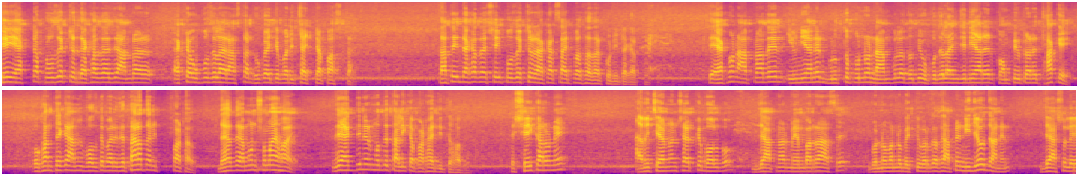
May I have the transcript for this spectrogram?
সেই একটা প্রজেক্টে দেখা যায় যে আমরা একটা উপজেলায় রাস্তা ঢুকাইতে পারি চারটা, পাঁচটা। তাতেই দেখা যায় সেই প্রজেক্টে রাখার চার পাঁচ হাজার কোটি টাকার তো এখন আপনাদের ইউনিয়নের গুরুত্বপূর্ণ নামগুলো যদি উপজেলা ইঞ্জিনিয়ারের কম্পিউটারে থাকে, ওখান থেকে আমি বলতে পারি যে তাড়াতাড়ি পাঠাও। দেখা যায় এমন সময় হয় যে একদিনের মধ্যে তালিকা পাঠায় দিতে হবে। তো সেই কারণে আমি চেয়ারম্যান সাহেবকে বলব যে আপনার মেম্বাররা আছে, গণ্যমান্য ব্যক্তিবর্গ আছে, আপনি নিজেও জানেন যে আসলে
